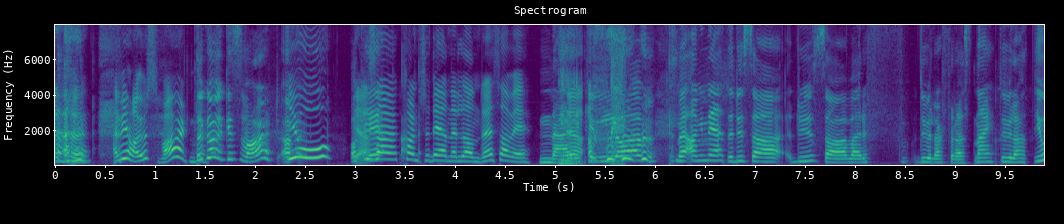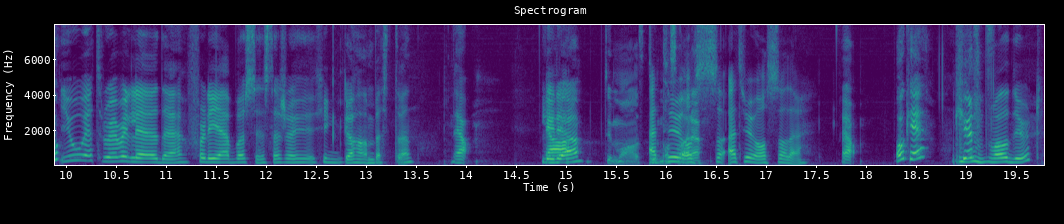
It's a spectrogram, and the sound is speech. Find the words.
Vi har jo svart. Dere har jo ikke svart. Jo! Ok. Du sa kanskje det ene eller det andre, sa vi. Nei, ikke lov. Men Agnete, du sa, du sa være Du ville hatt forresten Nei, du ville hatt Jo. Jo, jeg tror jeg ville det, fordi jeg bare syns det er så hyggelig å ha en bestevenn. Ja. Lydia, Ja. du må, du Jeg må svare. også, jeg tror også det. Ja. OK, kult. Hva hadde du gjort?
